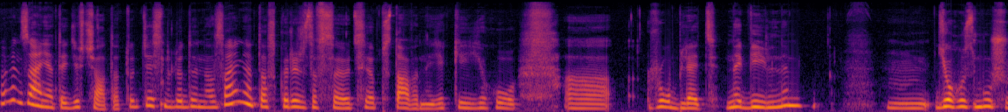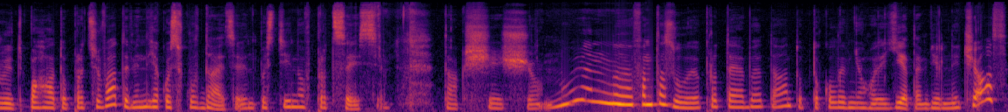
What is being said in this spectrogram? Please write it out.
Ну, він зайнятий, дівчата. Тут дійсно людина зайнята, скоріш за все, ці обставини, які його е, роблять невільним, його змушують багато працювати, він якось вкладається, він постійно в процесі. Так, ще що? Ну, він е, фантазує про тебе, да? тобто, коли в нього є там вільний час,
